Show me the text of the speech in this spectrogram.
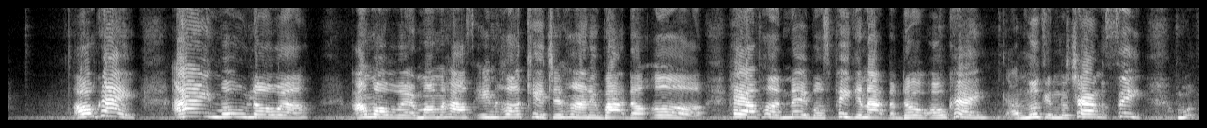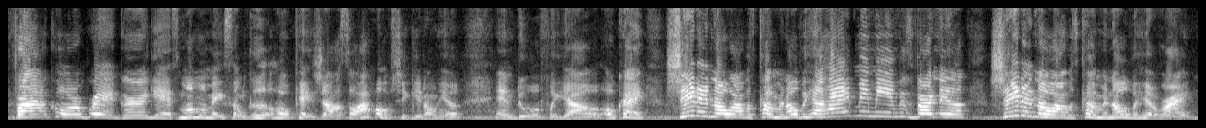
okay i ain't moved nowhere I'm over at mama house in her kitchen, honey, about to uh have her neighbors peeking out the door, okay? I'm looking to trying to see. Fried cornbread, girl, yes. Mama made some good whole cakes, y'all. So I hope she get on here and do it for y'all, okay? She didn't know I was coming over here. Hey, Mimi and Miss Vernell. She didn't know I was coming over here, right?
